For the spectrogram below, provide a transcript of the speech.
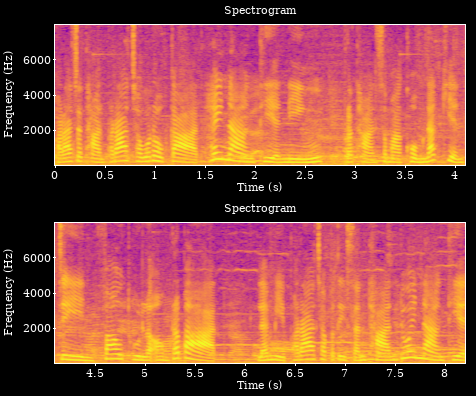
พระราชทานพระราชวโรกาสให้นางเทียนิง ประธานสมาคมนักเขียนจีนเฝ้าทูลละอองพระบาท และมีพระราชปฏิสันถานด้วยนางเทีย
